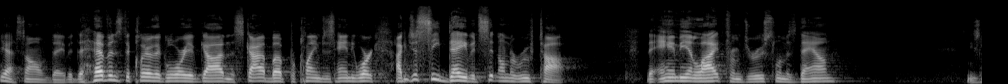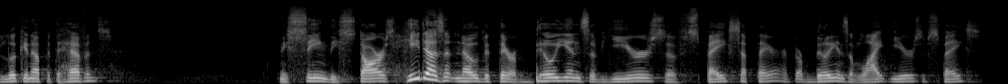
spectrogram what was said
Yeah, Psalm David. The heavens declare the glory of God, and the sky above proclaims his handiwork. I can just see David sitting on the rooftop. The ambient light from Jerusalem is down. and He's looking up at the heavens and he's seeing these stars. He doesn't know that there are billions of years of space up there, or billions of light years of space.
